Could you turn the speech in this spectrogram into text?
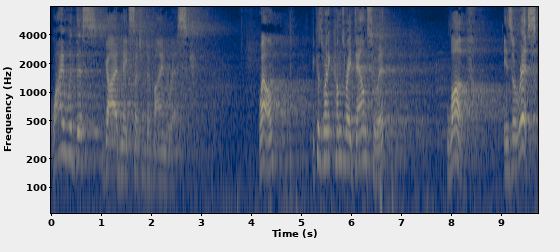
Why would this God make such a divine risk? Well, because when it comes right down to it, love is a risk.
